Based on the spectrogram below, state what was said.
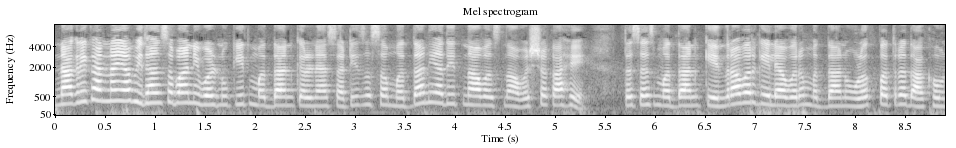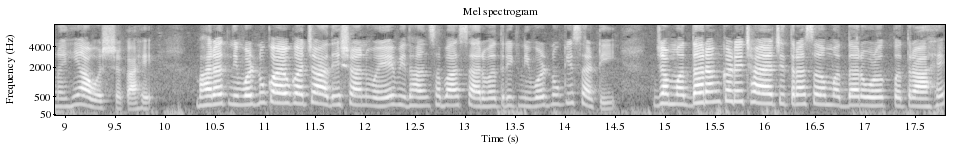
नागरिकांना या विधानसभा निवडणुकीत मतदान करण्यासाठी जसं मतदान यादीत नाव असणं आवश्यक आहे तसंच मतदान केंद्रावर गेल्यावर मतदान ओळखपत्र दाखवणंही आवश्यक आहे. भारत निवडणूक आयोगाच्या आदेशान्वये विधानसभा सार्वत्रिक निवडणुकीसाठी ज्या मतदारांकडे छायाचित्रासह मतदार ओळखपत्र आहे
